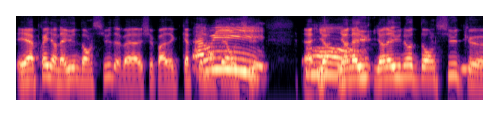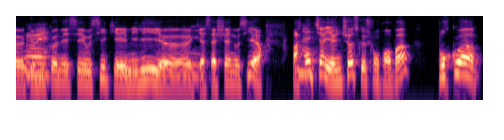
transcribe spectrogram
et après il y en a une dans le sud. Bah, je sais pas, quatre ah commentaires au-dessus. Euh, il y, en a eu, il y en a une autre dans le sud que, que vous connaissez aussi, qui est Émilie, euh, qui a sa chaîne aussi. Alors, par contre, tiens, il y a une chose que je ne comprends pas. Pourquoi,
